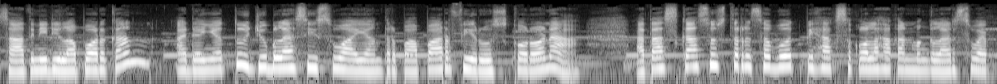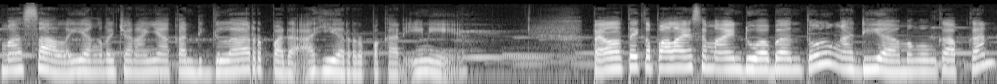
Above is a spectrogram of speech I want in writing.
Saat ini dilaporkan adanya 17 siswa yang terpapar virus corona. Atas kasus tersebut pihak sekolah akan menggelar swab massal yang rencananya akan digelar pada akhir pekan ini. PLT Kepala SMA N2 Bantul Ngadia mengungkapkan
